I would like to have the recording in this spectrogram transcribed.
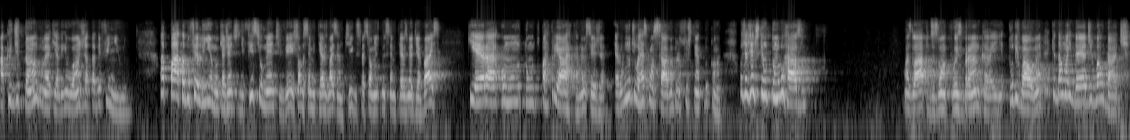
acreditando né, que ali o anjo já está definindo. A pata do felino, que a gente dificilmente vê, só nos cemitérios mais antigos, especialmente nos cemitérios medievais, que era comum no túmulo do patriarca, né? ou seja, era o único responsável pelo sustento do clã. Hoje a gente tem um túmulo raso, umas lápides, uma cruz branca e tudo igual, né? que dá uma ideia de igualdade.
